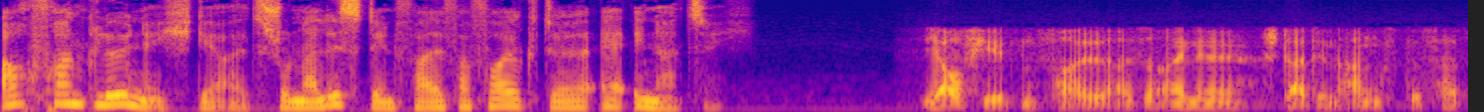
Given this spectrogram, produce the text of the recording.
Auch Frank Lönig, der als Journalist den Fall verfolgte, erinnert sich. Ja, auf jeden Fall. Also eine Stadt in Angst, das hat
